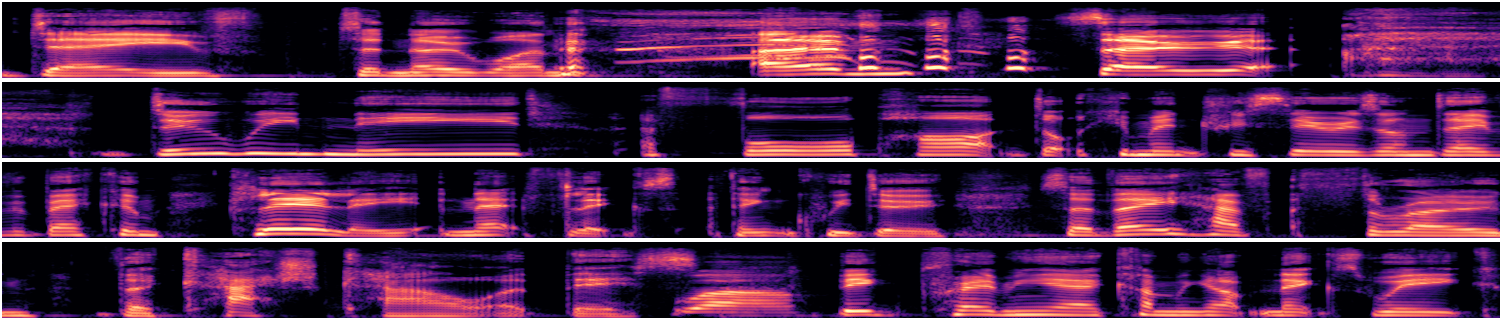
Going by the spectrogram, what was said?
Dave, to no one. Um, so, do we need a four part documentary series on David Beckham? Clearly, Netflix I think we do. So, they have thrown the cash cow at this. Wow. Big premiere coming up next week.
